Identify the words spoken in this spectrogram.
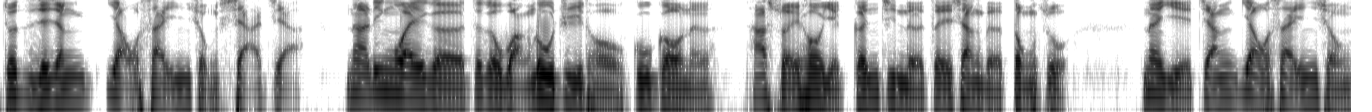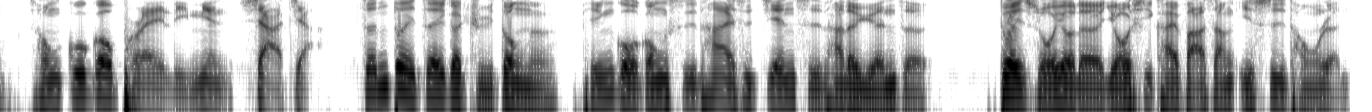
就直接将《要塞英雄》下架。那另外一个这个网络巨头 Google 呢，他随后也跟进了这一项的动作。那也将《要塞英雄》从 Google Play 里面下架。针对这个举动呢，苹果公司它还是坚持它的原则，对所有的游戏开发商一视同仁。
